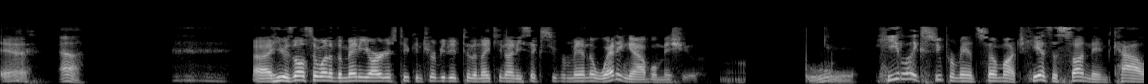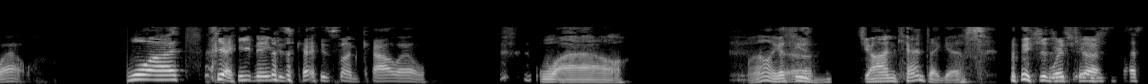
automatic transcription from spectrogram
Yeah. Yeah. Uh, he was also one of the many artists who contributed to the 1996 Superman The Wedding album issue. Ooh. He likes Superman so much. He has a son named Kal El. What? Yeah, he named his ca- his son Kal El. Wow. Well, I guess Uh, he's John Kent, I guess. he should Which, uh, his last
